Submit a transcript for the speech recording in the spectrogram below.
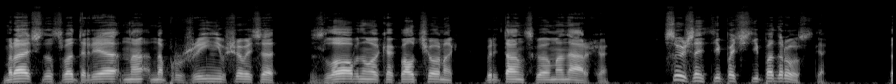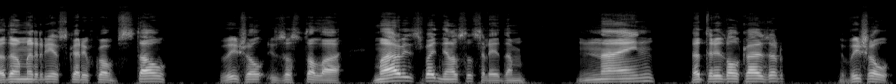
мрачно смотря на напружинившегося, злобного, как волчонок, британского монарха, в сущности почти подростка. Потом резко рывком встал, вышел из-за стола. Марвиц поднялся следом. «Найн!» — отрезал кайзер. Вышел,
